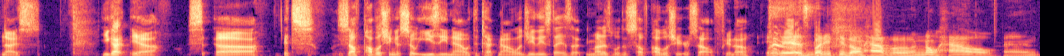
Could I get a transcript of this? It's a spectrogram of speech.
Nice. You got yeah. Uh, it's self-publishing is so easy now with the technology these days that you might as well just self-publish it yourself. You know. It is, but if you don't have a know-how and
